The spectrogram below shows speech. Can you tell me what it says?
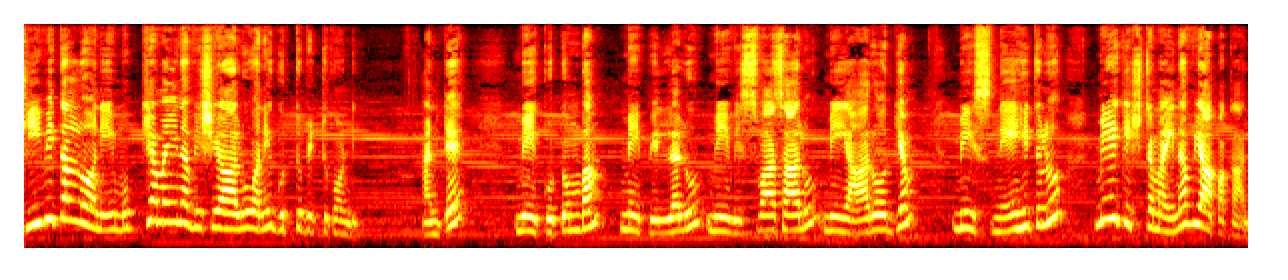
జీవితంలోని ముఖ్యమైన విషయాలు అని గుర్తుపెట్టుకోండి. అంటే మీ కుటుంబం మీ పిల్లలు మీ విశ్వాసాలు మీ ఆరోగ్యం మీ స్నేహితులు మీకు ఇష్టమైన వ్యాపకాలు.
